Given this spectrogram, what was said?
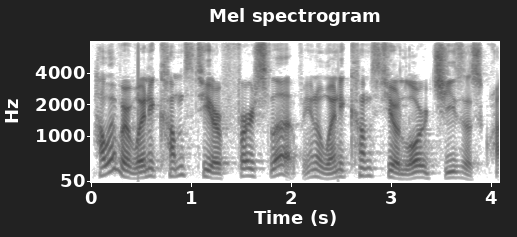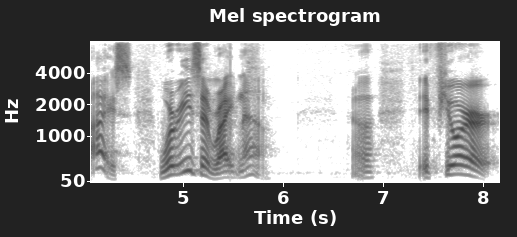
However, when it comes to your first love, you know, when it comes to your Lord Jesus Christ, where is it right now? You know, if you're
